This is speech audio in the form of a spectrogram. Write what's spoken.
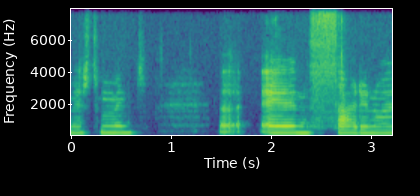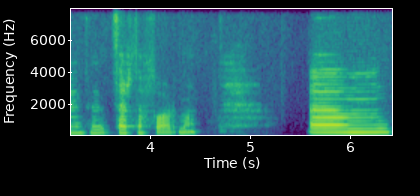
neste momento uh, é necessário, não é? De, de certa forma. Um,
